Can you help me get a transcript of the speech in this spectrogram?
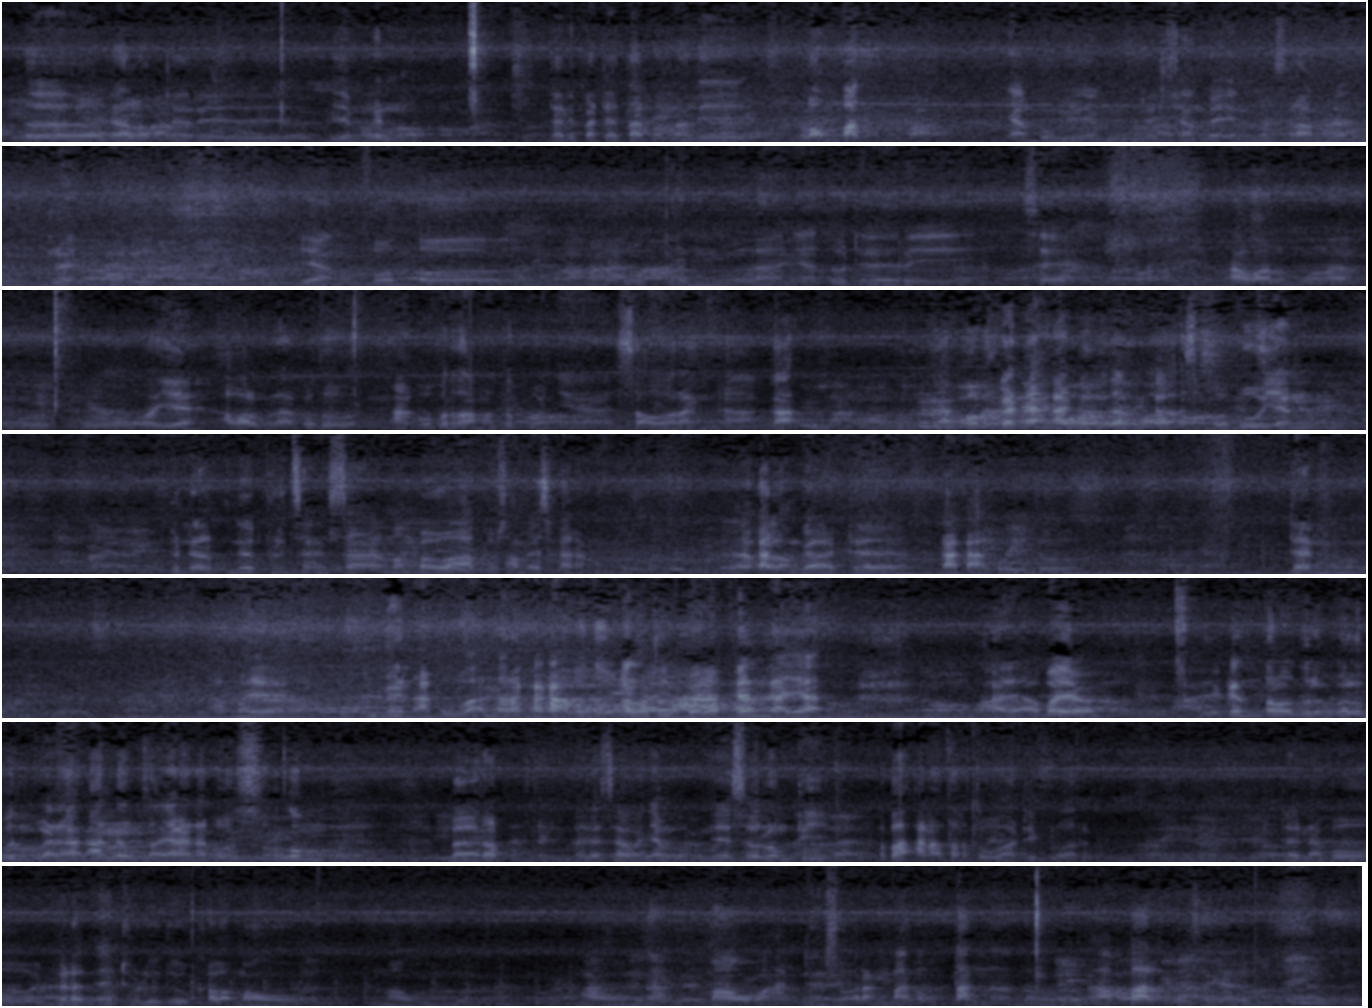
Eh kalau dari ya mungkin daripada takut nanti lompat nyambung yang udah disampaikan Mas Ramdan dari, dari yang foto aku bermulanya tuh dari saya awal mula aku tuh oh iya awal mula aku tuh aku pertama tuh punya seorang kakak. Bukan kakak kandung tapi kakak sepupu yang benar-benar berjasa membawa aku sampai sekarang. Karena kalau nggak ada kakakku itu dan apa ya hubungan aku antara kakakku tuh kalau diibaratkan kayak kayak apa ya ya kental tuh loh walaupun bukan anak kandung. Saya kan aku sulung barep bahasa Jawanya ya sulung di apa anak tertua di keluarga. Dan aku ibaratnya dulu tuh kalau mau mau mau mau ada seorang panutan atau apa lah biasanya tuh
